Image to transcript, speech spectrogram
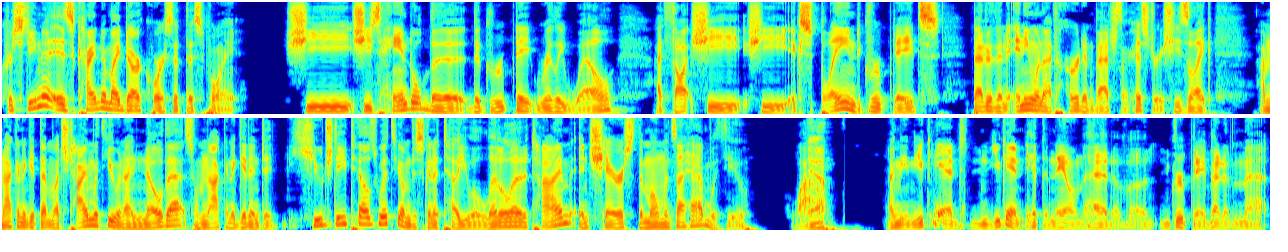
Christina is kind of my dark horse at this point. She she's handled the the group date really well. I thought she she explained group dates better than anyone I've heard in Bachelor history. She's like, I'm not going to get that much time with you, and I know that, so I'm not going to get into huge details with you. I'm just going to tell you a little at a time and cherish the moments I have with you. Wow. Yeah. I mean, you can't you can't hit the nail on the head of a group date better than that.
